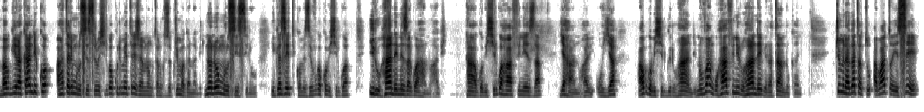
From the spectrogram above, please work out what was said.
Mbabwira kandi ko ahatari mu rusisiro bishyirwa kuri metero ijana na mirongo itanu kugeza kuri magana abiri. Noneho mu rusisiro igazeti ikomeza ivuga ko bishyirwa iruhande neza rw'ahantu habi. Ntabwo bishyirwa hafi neza y'ahantu habi. Oya ahubwo bishyirwa iruhande. Ni ukuvuga ngo hafi n'iruhande biratandukanye. Cumi na gatatu abatoye se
